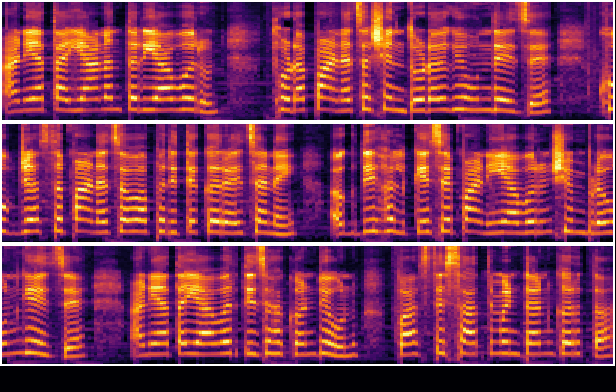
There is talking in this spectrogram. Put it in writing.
आणि आता यानंतर यावरून थोडा पाण्याचा शिंतोडा घेऊन द्यायचे खूप जास्त पाण्याचा वापर इथे करायचा नाही. अगदी हलकेसे पाणी यावरून शिंपडवून घ्यायचे आणि आता यावरती झाकण ठेवून पाच ते सात मिनिटांकरता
